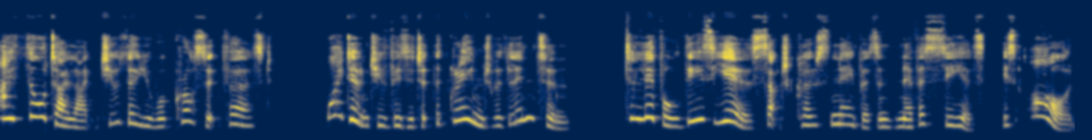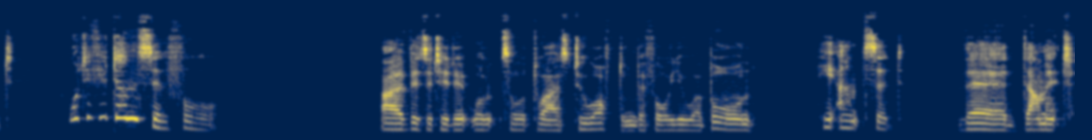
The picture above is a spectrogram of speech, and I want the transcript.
"I thought I liked you, though you were cross at first. Why don't you visit at the Grange with Linton? To live all these years such close neighbours, and never see us, is odd. What have you done so for?" "I visited it once or twice too often before you were born," he answered. "There, damn it!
